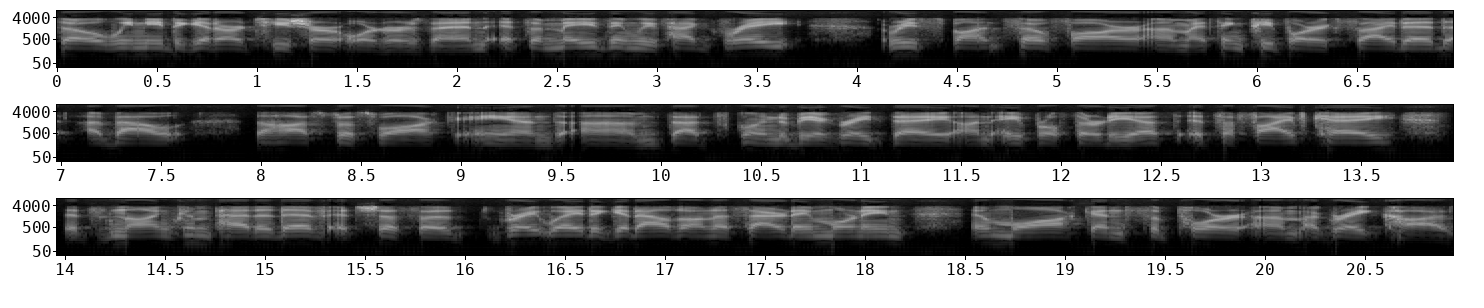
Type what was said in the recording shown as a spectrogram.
So we need to get our T-shirt orders in. It's amazing. We've had great response so far. Um, I think people are excited about the hospice walk, and um, that's going to be a great day on April 30th. It's a 5K. It's non-competitive. It's just a great way to get out on a Saturday morning and walk and support um, a great cause.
